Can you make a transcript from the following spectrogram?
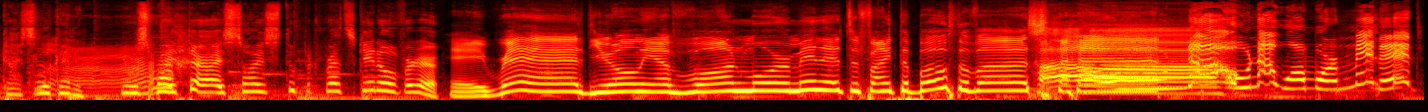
Guys, look at it. He was right there. I saw his stupid red skin over there. Hey, Redd, you only have one more minute to fight the both of us. Oh, no, not one more minute.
